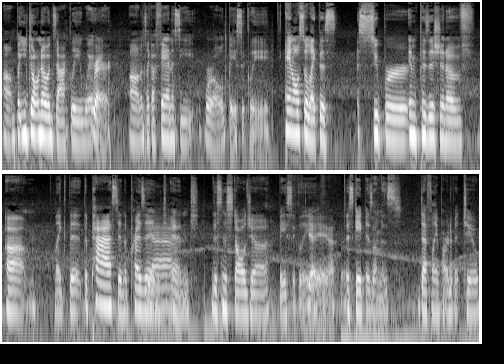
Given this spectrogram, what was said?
Um, but you don't know exactly where. Right. Um, it's like a fantasy world, basically, and also like this super imposition of um, like the the past and the present Yeah. and this nostalgia, basically. yeah yeah yeah Escapism is definitely a part of it too,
